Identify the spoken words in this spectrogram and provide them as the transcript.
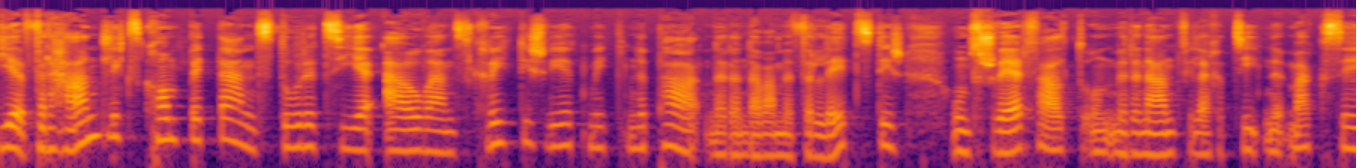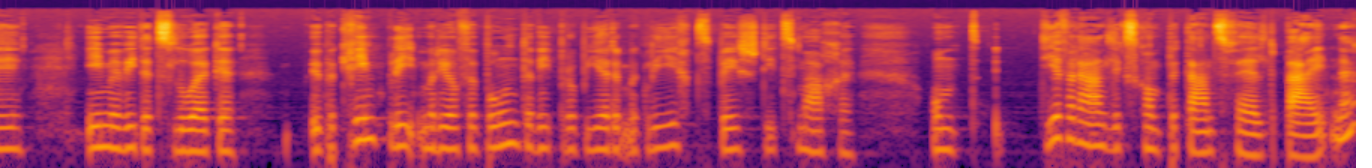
Die Verhandlungskompetenz durchziehen, auch wenn es kritisch wird mit einem Partner und auch wenn man verletzt ist und es schwerfällt und man einander vielleicht eine Zeit nicht mehr sehen, immer wieder zu schauen, über Kind bleibt man ja verbunden, wie probieren wir gleich das Beste zu machen. Und die Verhandlungskompetenz fehlt beiden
